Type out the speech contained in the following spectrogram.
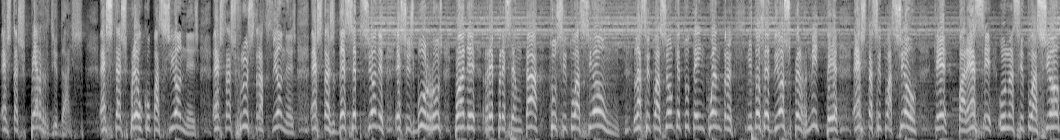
estas pérdidas estas preocupações, estas frustrações, estas decepções, esses burros podem representar tu situação, a situação que tu te encontras. Então, Deus permite esta situação que parece uma situação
